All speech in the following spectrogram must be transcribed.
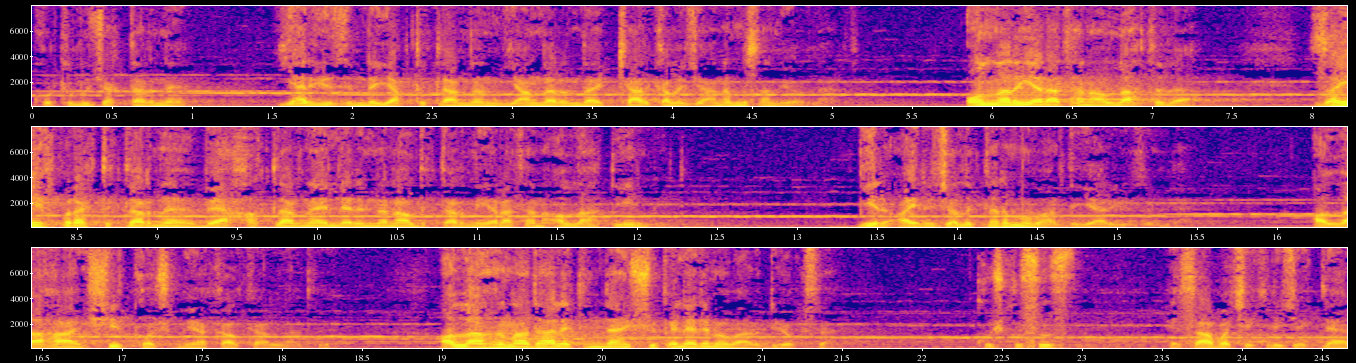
Kurtulacaklarını, yeryüzünde yaptıklarının yanlarında kar kalacağını mı sanıyorlardı? Onları yaratan Allah'tı da, zayıf bıraktıklarını ve haklarını ellerinden aldıklarını yaratan Allah değil miydi? Bir ayrıcalıkları mı vardı yeryüzünde? Allah'a şirk koşmaya kalkarlardı. Allah'ın adaletinden şüpheleri mi vardı yoksa? Kuşkusuz hesaba çekilecekler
